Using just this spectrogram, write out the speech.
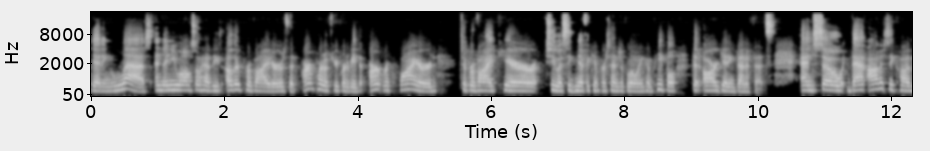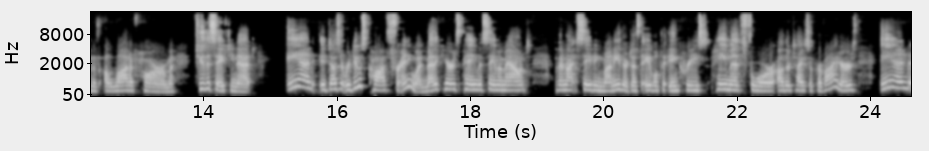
getting less. And then you also have these other providers that aren't part of 340B that aren't required to provide care to a significant percentage of low income people that are getting benefits. And so that obviously causes a lot of harm to the safety net and it doesn't reduce costs for anyone. Medicare is paying the same amount. They're not saving money. They're just able to increase payments for other types of providers. And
